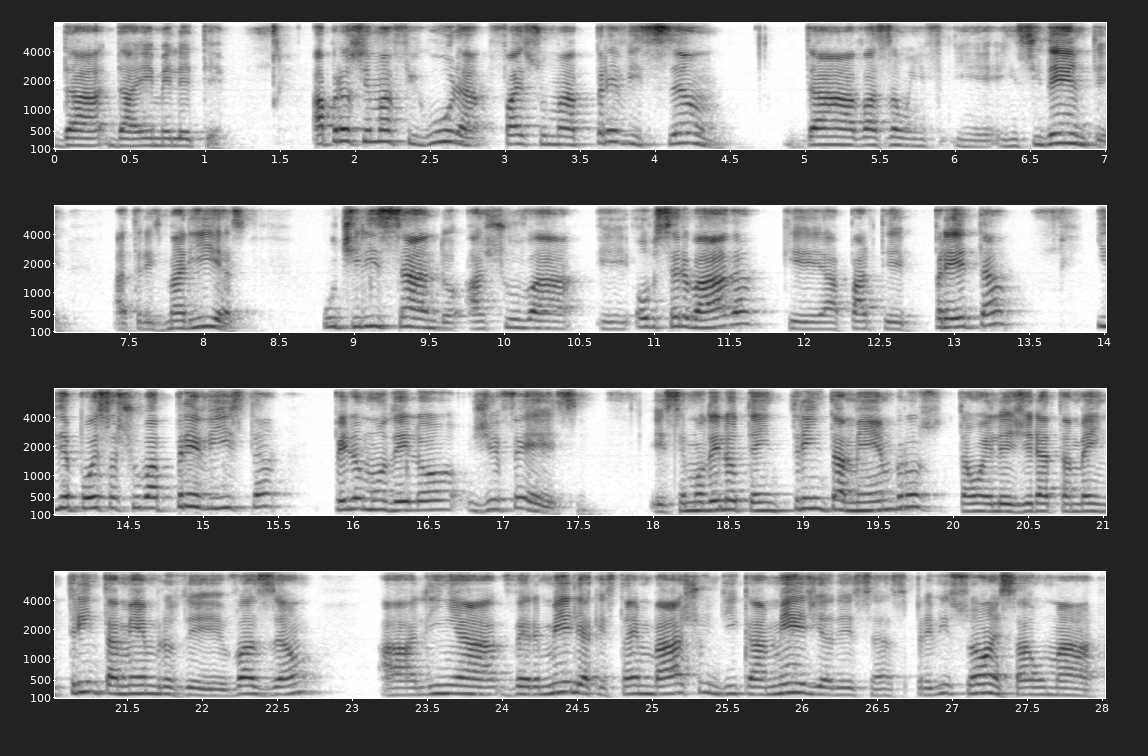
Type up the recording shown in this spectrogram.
da, da MLT. A próxima figura faz uma previsão da vazão incidente a Três Marias, utilizando a chuva eh, observada, que é a parte preta, e depois a chuva prevista pelo modelo GFS. Esse modelo tem 30 membros, então ele gera também 30 membros de vazão. A linha vermelha que está embaixo indica a média dessas previsões, há uma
